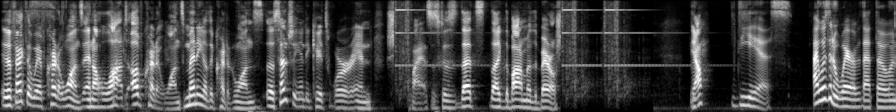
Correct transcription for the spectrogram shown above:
The fact that we have credit ones and a lot of credit ones, many of the credit ones, essentially indicates we're in finances because that's like the bottom of the barrel. Yeah. Yes. I wasn't aware of that though when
